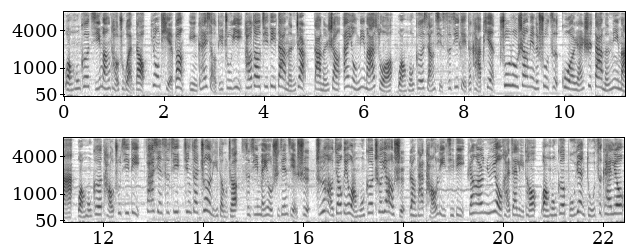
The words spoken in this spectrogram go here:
网红哥急忙逃出管道，用铁棒引开小弟注意，逃到基地大门这儿。大门上安有密码锁。网红哥想起司机给的卡片，输入上面的数字，果然是大门密码。网红哥逃出基地，发现司机竟在这里等着。司机。没有时间解释，只好交给网红哥车钥匙，让他逃离基地。然而女友还在里头，网红哥不愿独自开溜。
